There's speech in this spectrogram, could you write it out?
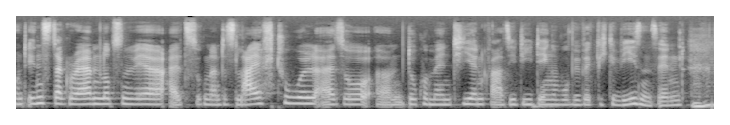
Und Instagram nutzen wir als sogenanntes Live-Tool, also ähm, dokumentieren quasi die Dinge, wo wir wirklich gewesen sind. Mhm.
